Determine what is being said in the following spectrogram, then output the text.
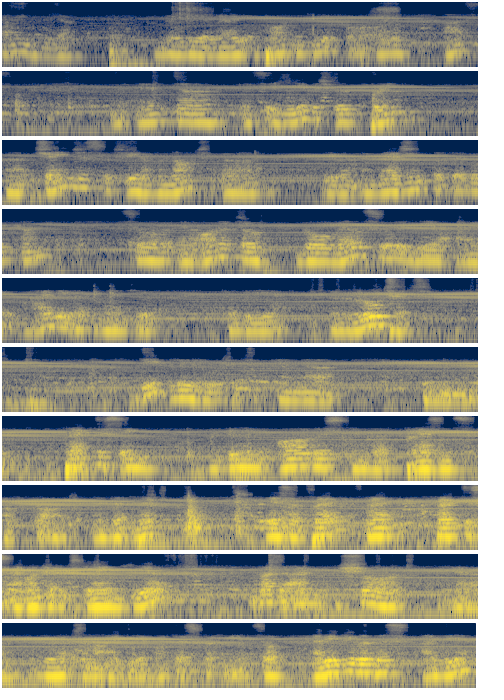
coming here. Will be a very important year for all of us. And uh, it's a year which will bring uh, changes which we have not uh, even imagined that they would come. So in order to go well through the year, I highly recommend you to be rooted, deeply rooted in, uh, in practicing being always in the presence of God. And that, that is a pra- pra- practice I want to explain here, but I'm sure uh, you have some idea what this could mean. So I leave you with this idea.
